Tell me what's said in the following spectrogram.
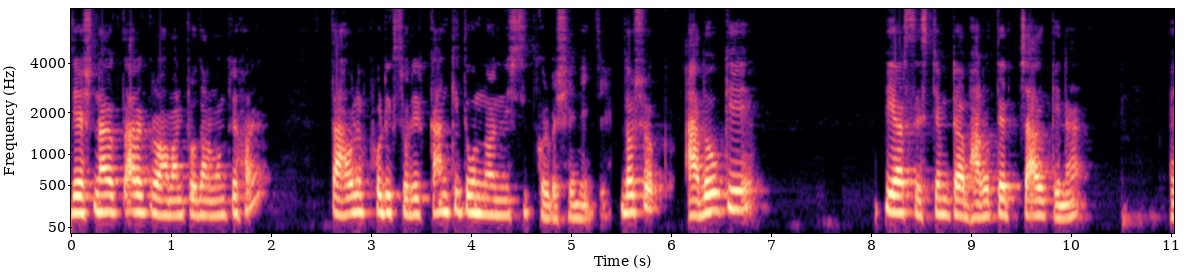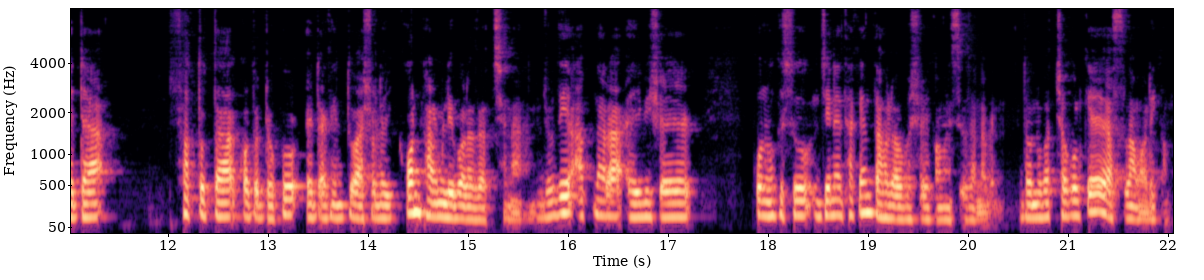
দেশনায়ক তারেক রহমান প্রধানমন্ত্রী হয়, তাহলে ফটিকছড়ির কাঙ্ক্ষিত উন্নয়ন নিশ্চিত করবে সে নিজে। দর্শক, আদৌ কি পিআর সিস্টেমটা ভারতের চাল কিনা, এটা সত্যতা কতটুকু, এটা কিন্তু আসলে কনফার্মলি বলা যাচ্ছে না। যদি আপনারা এই বিষয়ে কোনো কিছু জেনে থাকেন তাহলে অবশ্যই কমেন্টসে জানাবেন। ধন্যবাদ সকলকে আসসালামু আলাইকুম।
